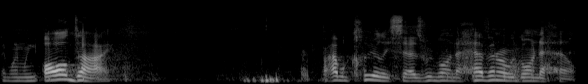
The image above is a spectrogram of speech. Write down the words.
And when we all die, the Bible clearly says we're going to heaven or we're going to hell.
